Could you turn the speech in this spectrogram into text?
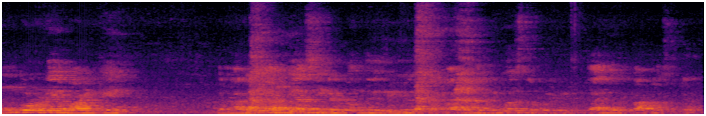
உங்களுடைய வாழ்க்கை நிறைய அபியாசிகள் வந்து யூஎஸ்ல பார்த்தா ரிவர்ஸ்ல போயிட்டு இருக்கு. ஒரு காட்டில் சொல்றாரு.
